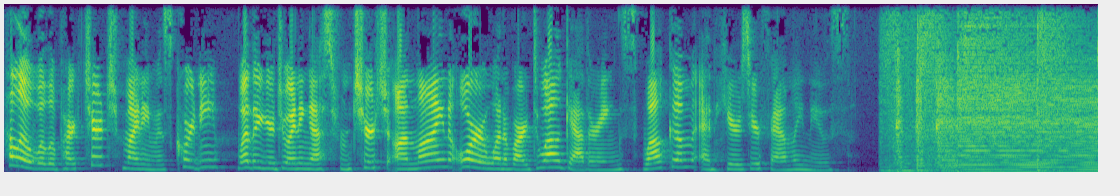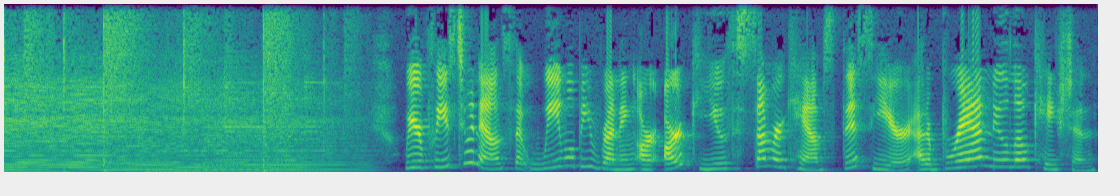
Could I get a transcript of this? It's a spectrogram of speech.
Hello, Willow Park Church. My name is Courtney. Whether you're joining us from church online or one of our dwell gatherings, welcome and here's your family news. We are pleased to announce that we will be running our ARC Youth Summer Camps this year at a brand new location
